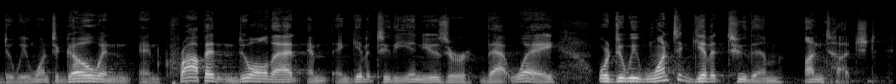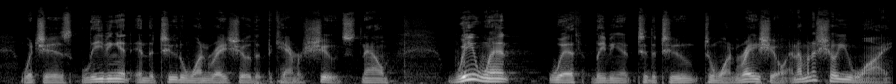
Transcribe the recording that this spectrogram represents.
Do we want to go and, and crop it and do all that and, and give it to the end user that way? Or do we want to give it to them untouched, which is leaving it in the two to one ratio that the camera shoots. Now, we went with leaving it to the two to one ratio, and I'm going to show you why.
